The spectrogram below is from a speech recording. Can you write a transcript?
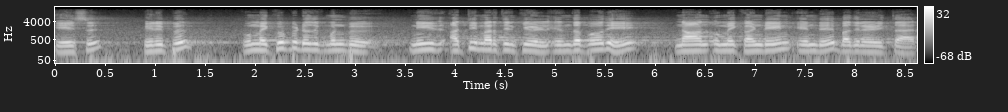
இயேசு பிலிப்பு உம்மை கூப்பிடுவதற்கு முன்பு நீர் அத்தி மரத்தின் கீழ் இருந்தபோதே நான் உம்மை கண்டேன் என்று பதிலளித்தார்.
